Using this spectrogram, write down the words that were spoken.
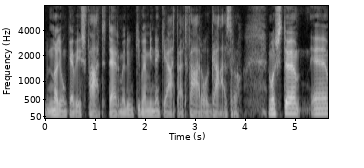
nagyon kevés fát termelünk ki, mert mindenki átállt fáról gázra. Most eh, eh,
